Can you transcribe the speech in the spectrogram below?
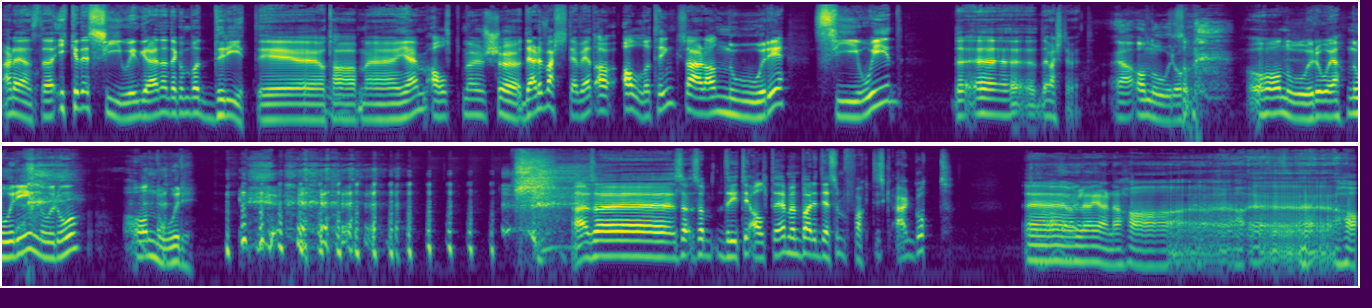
Er det eneste. Ikke det seaweed-greiene. Det kan du bare drite i å ta med hjem. Alt med sjø... Det er det verste jeg vet. Av alle ting så er da nori, seaweed det, eh, det verste jeg vet. Ja, og Noro. Og noro, ja. Nori, noro og nord. Nei, så, så, drit i alt det, men bare det som faktisk er godt. ja. vil jeg gjerne ha, uh, ha.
